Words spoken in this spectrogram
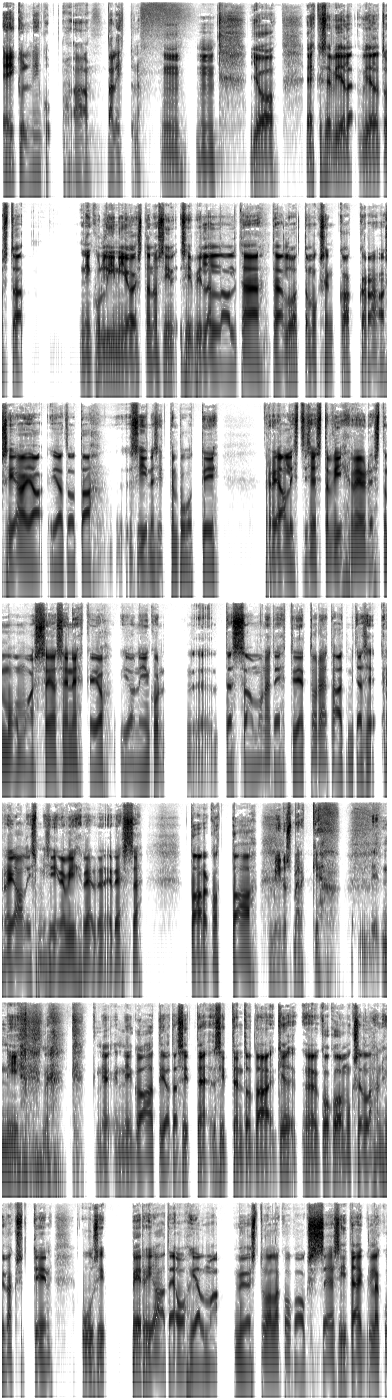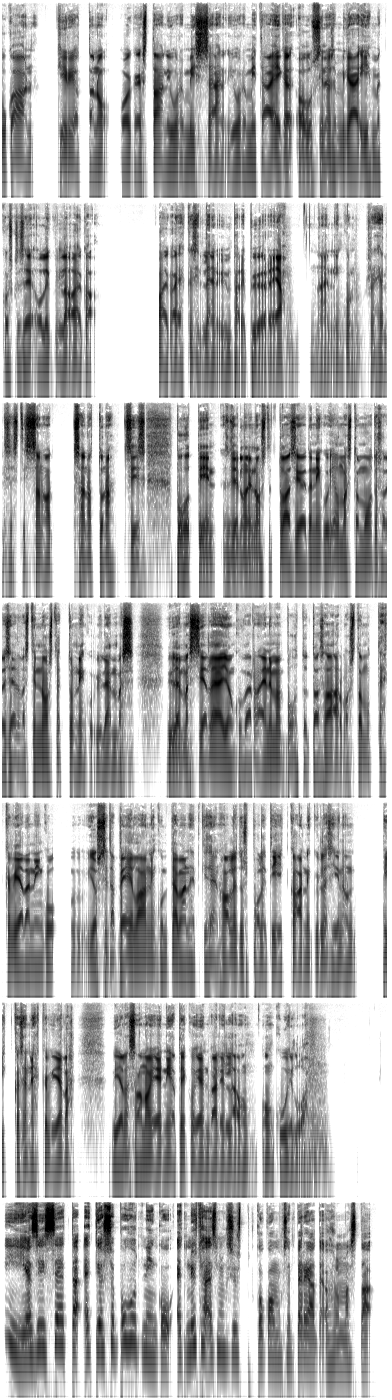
ei kyllä niin kuin, äh, välittynyt. Mm, mm. Joo, ehkä se vielä, vielä tuosta niin kuin linjoista, no Sipilällä oli tämä, tämä luottamuksen kakkara-asia ja, ja tota, siinä sitten puhuttiin realistisesta vihreydestä muun muassa ja sen ehkä jo, jo niin kuin, tässä on monet ehtineet todeta, että mitä se realismi siinä vihreyden edessä tarkoittaa. Miinusmerkkiä. Niin, negaatiota. Sitten, sitten tota, kokoomuksellahan hyväksyttiin uusi periaateohjelma myös tuolla kokouksessa ja siitä ei kyllä kukaan kirjoittanut oikeastaan juuri missään juuri mitään, eikä ollut sinänsä mikään ihme, koska se oli kyllä aika, aika ehkä silleen ympäripyöreä, näin niin kuin rehellisesti sanot, sanottuna. Siis puhuttiin, siellä oli nostettu asioita, niin kuin ilmastonmuutos oli selvästi nostettu niin kuin ylemmäs, ylemmäs siellä ja jonkun verran enemmän puhuttu tasa-arvosta, mutta ehkä vielä niin kuin, jos sitä peilaa niin kuin tämänhetkiseen hallituspolitiikkaan, niin kyllä siinä on pikkasen ehkä vielä, vielä sanojen ja tekojen välillä on, on kuilua. Niin, ja siis se, että, että jos sä puhut, niin kuin, että nythän esimerkiksi just kokoomuksen periaateohjelmasta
